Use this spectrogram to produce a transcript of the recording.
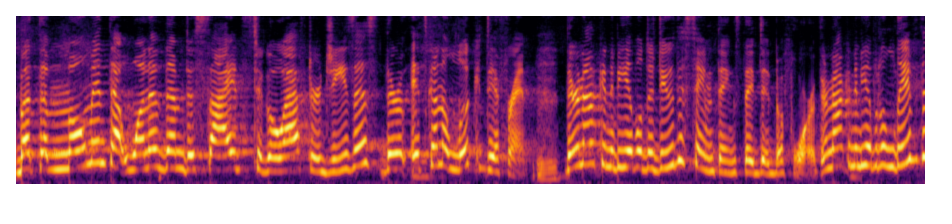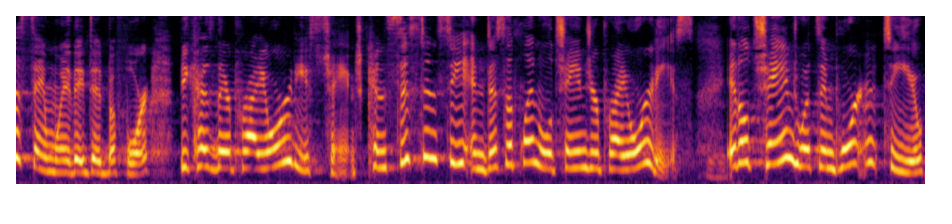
But the moment that one of them decides to go after Jesus, they're, it's going to look different. Mm-hmm. They're not going to be able to do the same things they did before. They're not going to be able to live the same way they did before because their priorities change. Consistency and discipline will change your priorities. Mm-hmm. It'll change what's important to you,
